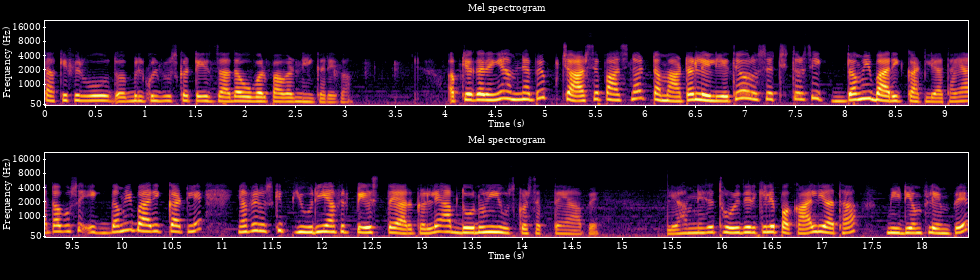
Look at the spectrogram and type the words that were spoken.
ताकि फिर वो, बिल्कुल भी उसका टेस्ट ज़्यादा ओवर पावर नहीं करेगा। अब क्या करेंगे, हमने यहाँ पे चार से पाँच ना टमाटर ले लिए थे और उसे अच्छी तरह से एकदम ही बारीक काट लिया था। या तो आप उसे एकदम ही बारीक काट लें या फिर उसकी प्यूरी या फिर पेस्ट तैयार कर लें। आप दोनों ही यूज़ कर सकते हैं यहाँ पे। हमने इसे थोड़ी देर के लिए पका लिया था मीडियम फ्लेम पे।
